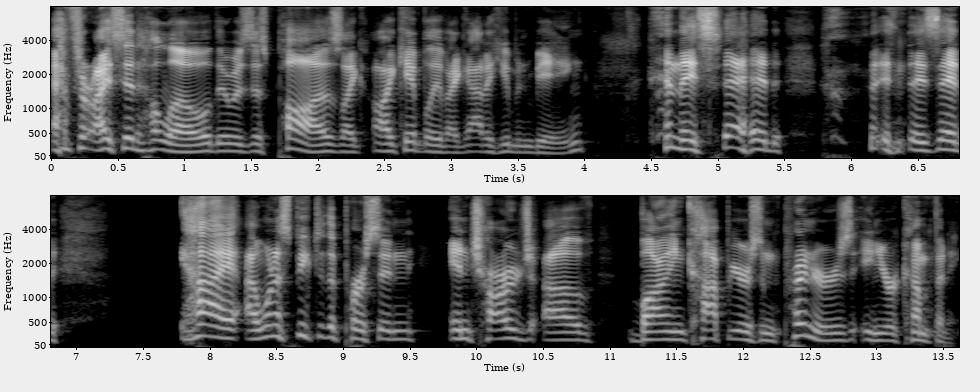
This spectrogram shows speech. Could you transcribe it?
after I said hello, there was this pause, like, oh, I can't believe I got a human being. And they said, they said, Hi, I want to speak to the person in charge of buying copiers and printers in your company.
